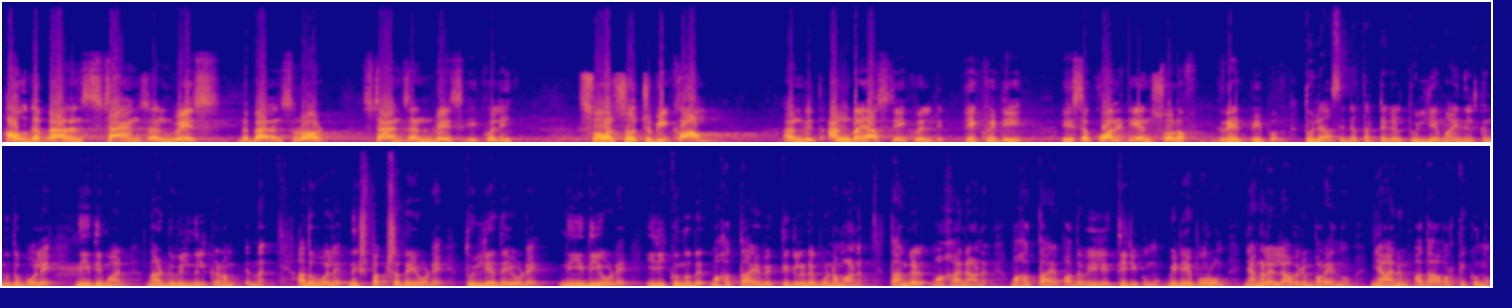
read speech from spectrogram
how the balance stands and weighs the balance rod stands and weighs equally so also to be calm and with unbiased equality, equity is the quality and soul of great people തുലാസിന്റെ തട്ടുകൾ തുല്യമായി നിൽക്കുന്നത് പോലെ നീതിമാൻ നടുവിൽ നിൽക്കണം എന്ന്. അതുപോലെ നിഷ്പക്ഷതയോടെ തുല്യതയോടെ നീതിയോടെ ഇരിക്കുന്നത് മഹത്തായ വ്യക്തികളുടെ ഗുണമാണ്. താങ്കൾ മഹാനാണ് മഹത്തായ പദവിയിൽ എത്തിയിരിക്കുന്നു. വിനയപൂർവം ഞങ്ങൾ എല്ലാവരും പറയുന്നു ഞാനും അത് ആവർത്തിക്കുന്നു.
